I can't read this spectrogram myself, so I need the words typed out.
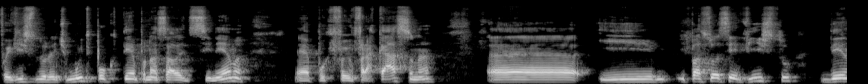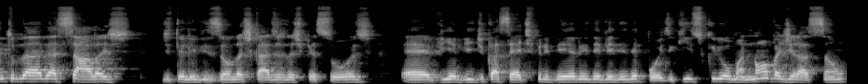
foi visto durante muito pouco tempo na sala de cinema, é, porque foi um fracasso, né? É, e, e, passou a ser visto dentro da, das salas de televisão das casas das pessoas é, via videocassete primeiro e DVD depois, e que isso criou uma nova geração,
